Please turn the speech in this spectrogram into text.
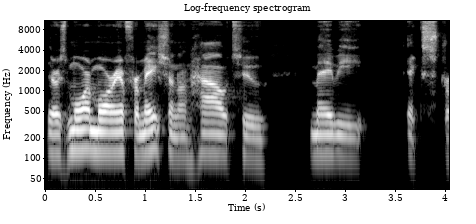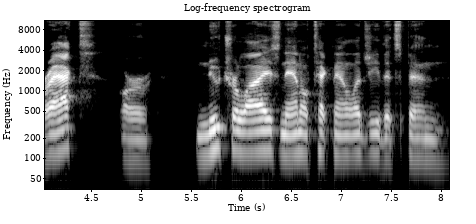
There's more and more information on how to maybe extract or neutralize nanotechnology that's been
